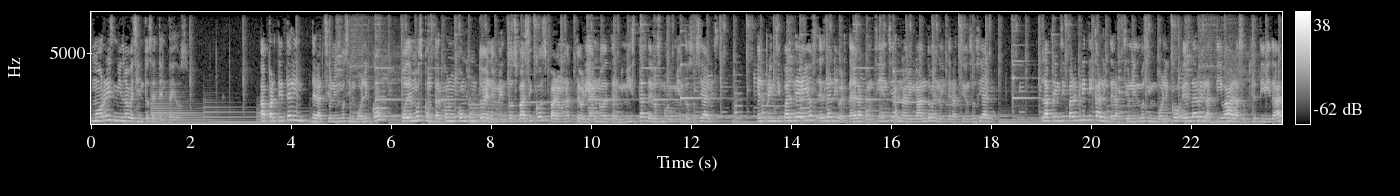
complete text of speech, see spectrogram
Morris 1972. A partir del interaccionismo simbólico, podemos contar con un conjunto de elementos básicos para una teoría no determinista de los movimientos sociales. El principal de ellos es la libertad de la conciencia navegando en la interacción social. La principal crítica al interaccionismo simbólico es la relativa a la subjetividad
